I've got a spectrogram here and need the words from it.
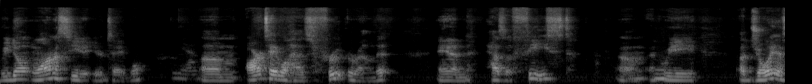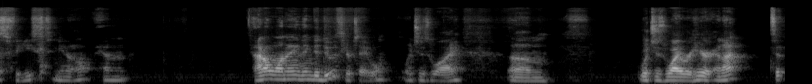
We don't want a seat at your table. Yeah. Um, our table has fruit around it and has a feast, um, and we a joyous feast, you know. And I don't want anything to do with your table, which is why, um, which is why we're here. And I to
